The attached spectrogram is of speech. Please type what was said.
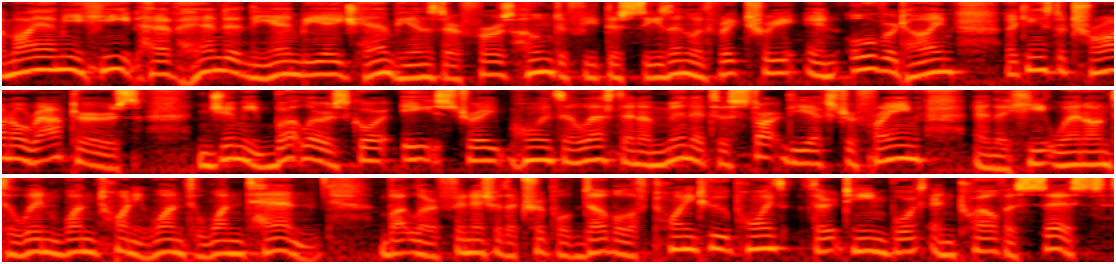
The Miami Heat have handed the NBA champions their first home defeat this season with victory in overtime against the Toronto Raptors. Jimmy Butler scored eight straight points in less than a minute to start the extra frame, and the Heat went on to win 121 to 110. Butler finished with a triple double of 22 points, 13 boards, and 12 assists.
